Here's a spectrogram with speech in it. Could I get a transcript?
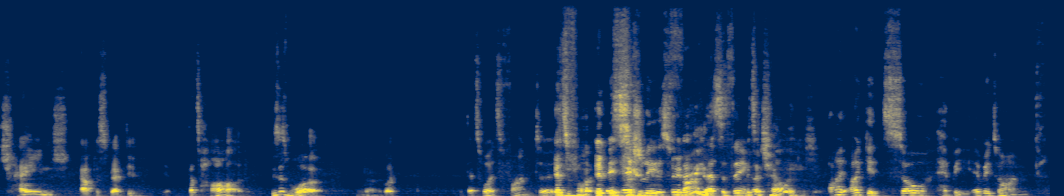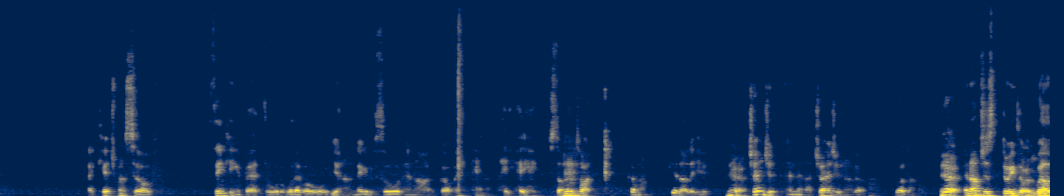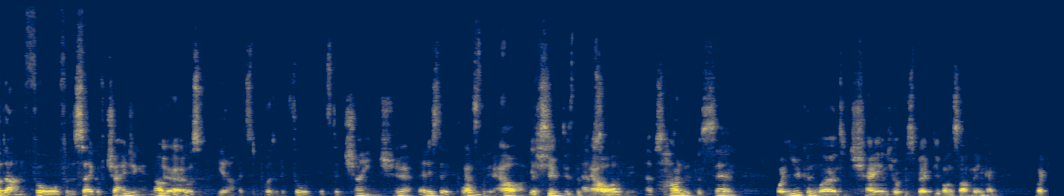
change our perspective. Yep. That's hard. This is work. You know, like but that's why it's fun too. it's fun. It actually is fun. is. That's the thing. It's a challenge. I, I get so happy every time I catch myself thinking a bad thought or whatever, or you know, negative thought, and I go, hey, hang on, hey, hey, hey, stop, Mm. Tyde, come on, get out of here, Yeah, change it, and then I change it, and I go, oh, well done, yeah, and I'm just doing the well done for for the sake of changing it, not Yeah. because you know it's the positive thought, it's the change. yeah. That is the important That's the bit. power. The shift is the power. Absolutely, absolutely. Hundred percent. When you can learn to change your perspective on something, and like,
